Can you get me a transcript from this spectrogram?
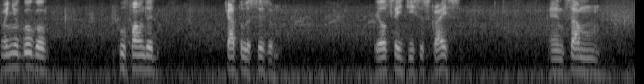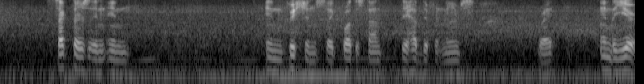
when you Google who founded Catholicism, it'll say Jesus Christ. And some sectors in, in in Christians like Protestant, they have different names, right? In the year,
